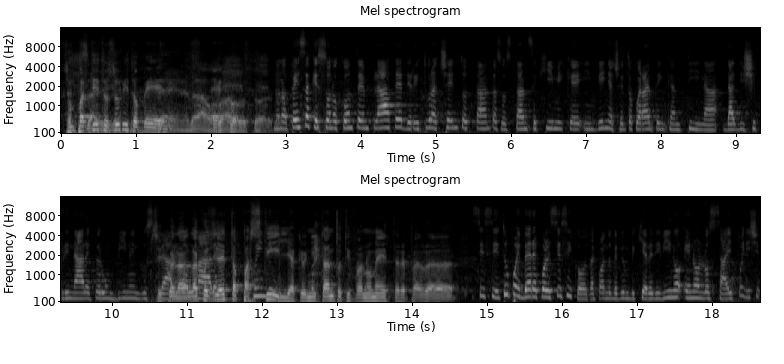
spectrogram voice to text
sono Sai partito subito bene. Bene, bravo, Ecco. bravo, dottore. No, no, pensa che sono contemplate addirittura 180 sostanze chimiche in vigna, 140 in cantina da disciplinare per un vino Sì, industriale. quella, la cosiddetta Quindi- pastiglia che ogni tanto ti fanno mettere per... eh, Sì, sì, tu puoi bere qualsiasi cosa quando bevi un bicchiere di vino e non lo sai, poi dici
